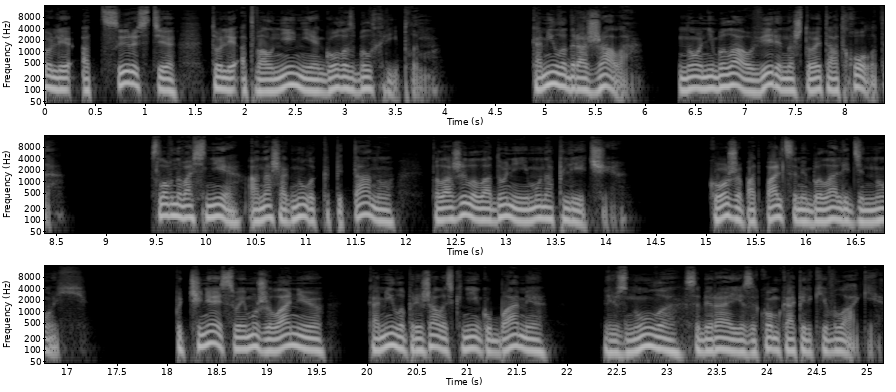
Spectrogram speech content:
то ли от сырости, то ли от волнения голос был хриплым. Камила дрожала, но не была уверена, что это от холода. Словно во сне она шагнула к капитану, положила ладони ему на плечи. Кожа под пальцами была ледяной. Подчиняясь своему желанию, Камила прижалась к ней губами, лизнула, собирая языком капельки влаги.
